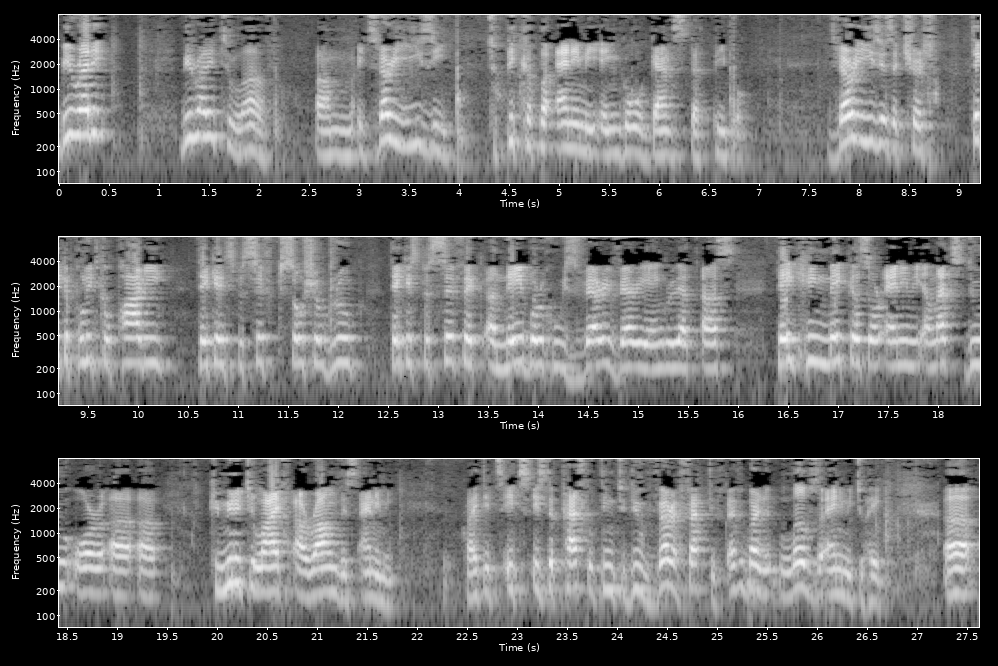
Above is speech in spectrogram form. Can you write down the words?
Be ready, be ready to love. Um, it's very easy to pick up an enemy and go against that people. It's very easy as a church. Take a political party, take a specific social group, take a specific a neighbor who is very, very angry at us, take him, make us our enemy, and let's do our uh, uh, community life around this enemy. right? It's, it's, it's the practical thing to do, very effective. Everybody loves the enemy to hate. Uh,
